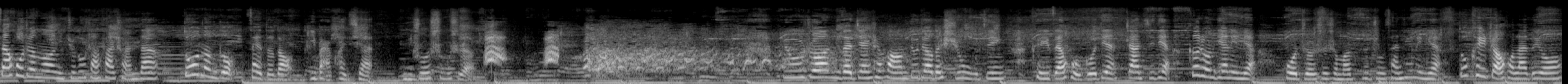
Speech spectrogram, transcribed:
再或者呢你去路上发传单，都能够再得到一百块钱。你说是不是？”比如说你在健身房丢掉的十五斤，可以在火锅店、炸鸡店、各种店里面，或者是什么自助餐厅里面，都可以找回来的哟。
